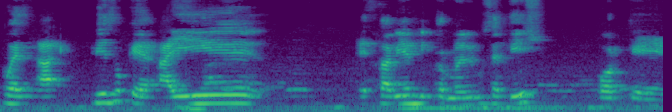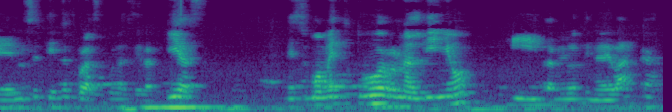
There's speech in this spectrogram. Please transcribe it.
Pues ah, pienso que ahí está bien Víctor Manuel Bucetich porque no se entienden por las, por las jerarquías. En su momento tuvo Ronaldinho y también lo tenía de banca.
